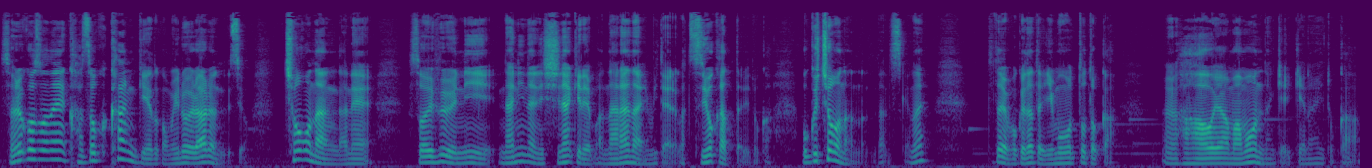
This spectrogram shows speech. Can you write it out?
それこそね、家族関係とかもいろいろあるんですよ。長男がね、そういう風に何々しなければならないみたいなのが強かったりとか、僕長男なんですけどね。例えば僕だったら妹とか、母親を守んなきゃいけないとか、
